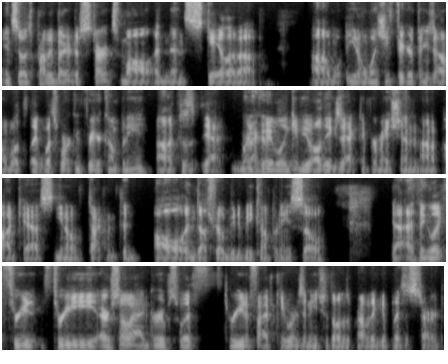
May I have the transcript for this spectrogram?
And so it's probably better to start small and then scale it up uh, you know once you figure things out on what like what's working for your company because uh, yeah we're not going to be able to give you all the exact information on a podcast you know talking to all industrial b2b companies. So yeah i think like three three or so ad groups with three to five keywords in each of those is probably a good place to start.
